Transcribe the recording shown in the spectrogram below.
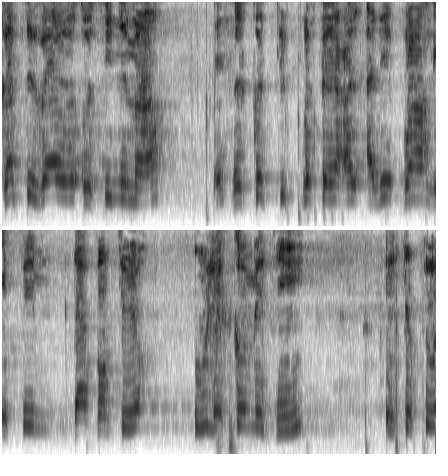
Quand tu vas au cinéma, est-ce que tu préfères aller voir les films d'aventure ou les comédies? Et surtout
